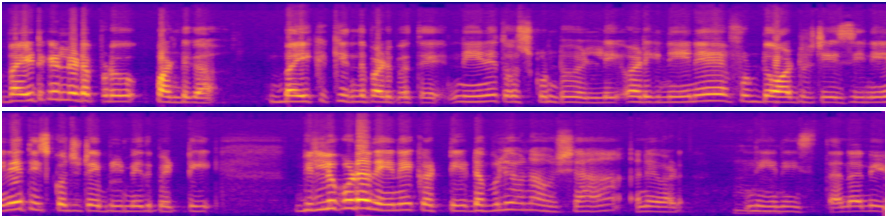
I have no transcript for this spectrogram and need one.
బయటకు వెళ్ళేటప్పుడు పండుగ. బైక్ కింద పడిపోతే నేనే తోసుకుంటూ వెళ్ళి వాడికి నేనే ఫుడ్ ఆర్డర్ చేసి నేనే తీసుకొచ్చి టేబుల్ మీద పెట్టి బిల్లు కూడా నేనే కట్టి డబ్బులు ఏమైనా ఉషా? అనేవాడు. నేనే ఇస్తానని.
